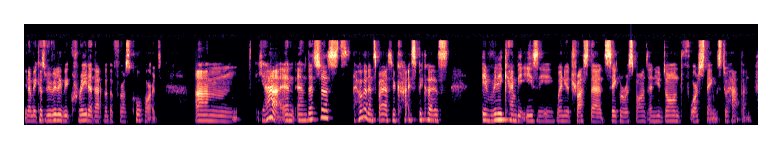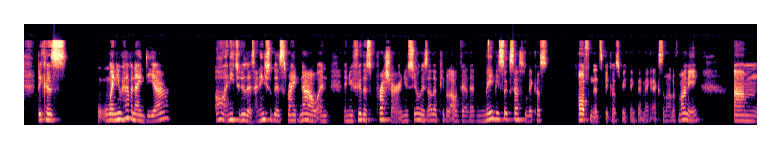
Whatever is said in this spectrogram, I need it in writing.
you know, because we really we created that with the first cohort. Um, yeah, and and that's just I hope it inspires you guys because it really can be easy when you trust that sacral response and you don't force things to happen. Because when you have an idea oh i need to do this i need to do this right now and and you feel this pressure and you see all these other people out there that may be successful because often it's because we think they make x amount of money um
